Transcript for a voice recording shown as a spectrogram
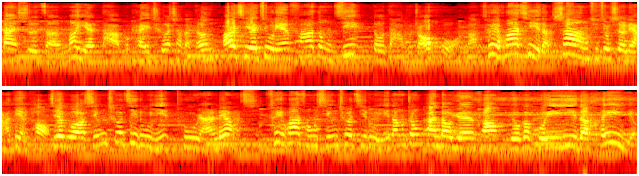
但是怎么也打不开车上的灯，而且就连发动机都打不着火了。翠花气的上去就是俩电炮，结果行车记录仪突然亮起。翠花从行车记录仪当中看到远方有个诡异的黑影，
